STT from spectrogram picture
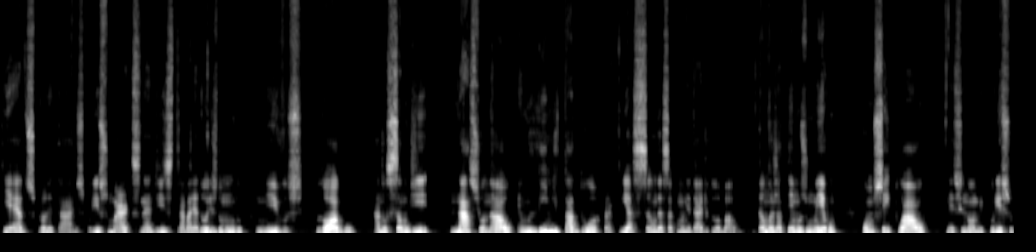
que é a dos proletários. Por isso, Marx né, diz: trabalhadores do mundo univos. Logo, a noção de nacional é um limitador para a criação dessa comunidade global. Então, nós já temos um erro conceitual nesse nome. Por isso,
